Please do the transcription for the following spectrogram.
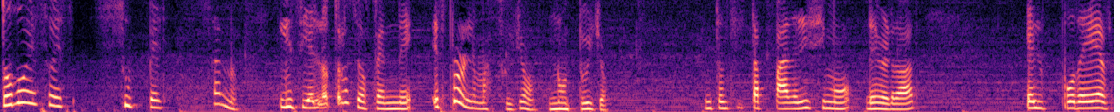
Todo eso es súper sano. Y si el otro se ofende, es problema suyo, no tuyo. Entonces está padrísimo, de verdad, el poder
